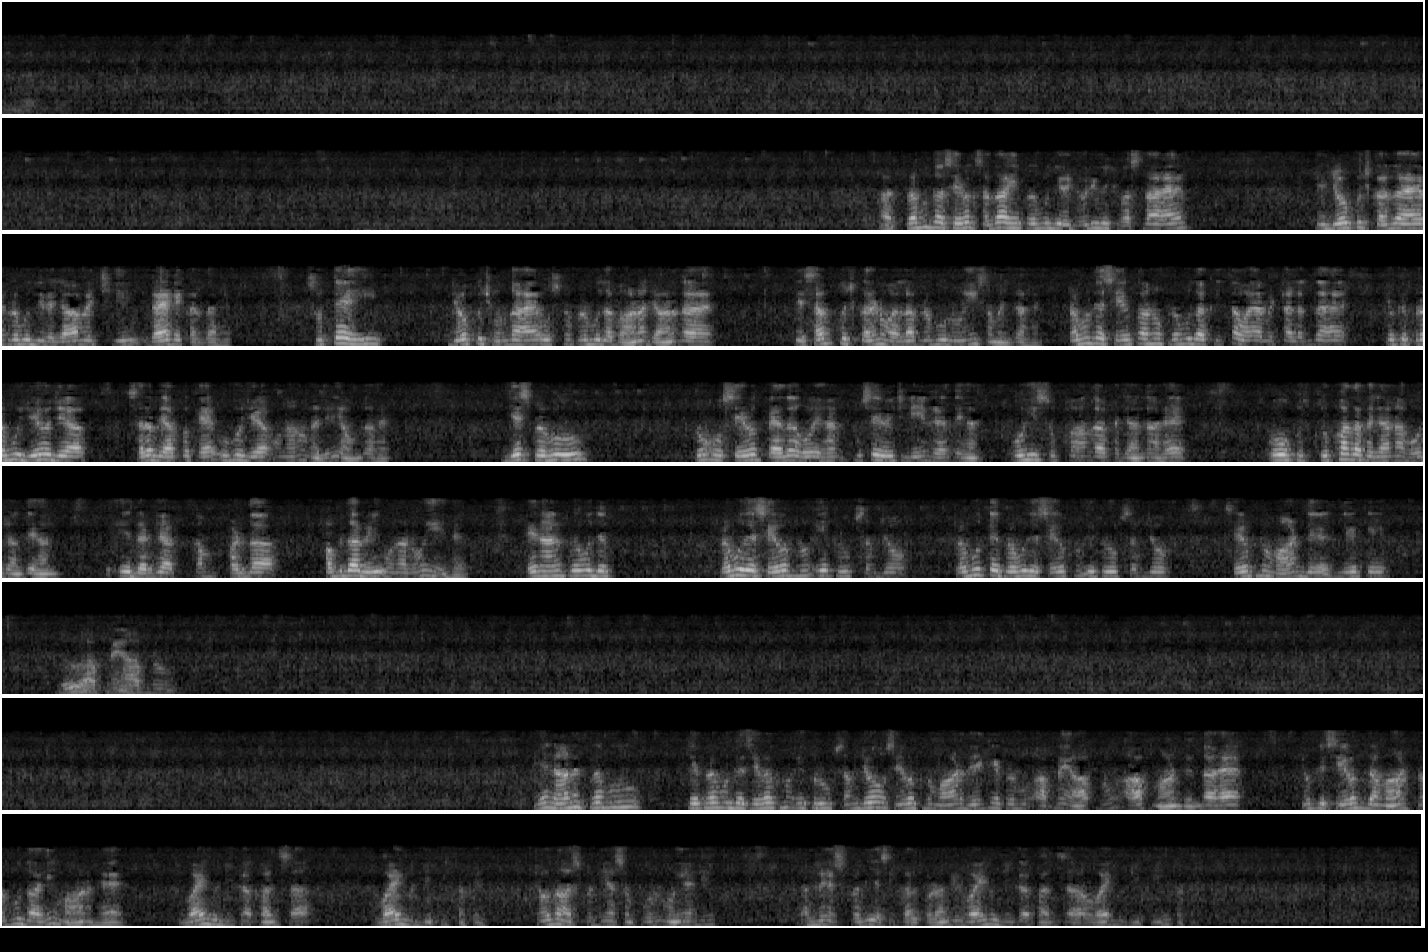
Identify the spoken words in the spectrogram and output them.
ਪ੍ਰਭੂ ਦਾ ਸੇਵਕ ਸਦਾ ਹੀ ਪ੍ਰਭੂ ਦੀ ਹਜ਼ੂਰੀ ਵਿੱਚ ਵਸਦਾ ਹੈ। ਤੇ ਜੋ ਕੁਝ ਕਰਦਾ ਹੈ, ਪ੍ਰਭੂ ਦੀ ਰਜ਼ਾ ਵਿੱਚ ਹੀ ਰਹਿ ਕੇ ਕਰਦਾ ਹੈ। ਸੁੱਤੇ ਹੀ ਜੋ ਕੁਝ ਹੁੰਦਾ ਹੈ, ਉਸ ਨੂੰ ਪ੍ਰਭੂ ਦਾ ਬਾਣਾ ਜਾਣਦਾ ਹੈ ਤੇ ਸਭ ਕੁਝ ਕਰਨ ਵਾਲਾ ਪ੍ਰਭੂ ਨੂੰ ਹੀ ਸਮਝਦਾ ਹੈ। ਪ੍ਰਭੂ ਦੇ ਸੇਵਕਾਂ ਨੂੰ ਪ੍ਰਭੂ ਦਾ ਕੀਤਾ ਹੋਇਆ ਮਿੱਠਾ ਲੱਗਦਾ ਹੈ, ਕਿਉਂਕਿ ਪ੍ਰਭੂ ਜਿਹੋ ਜਿਹਾ ਸਰਵ ਵਿਆਪਕ ਹੈ, ਉਹ ਜਿਹਾ ਉਹਨਾਂ ਨੂੰ ਨਜ਼ਰੀ ਆਉਂਦਾ ਹੈ। ਜਿਸ ਪ੍ਰਭੂ ਤੋਂ ਉਹ ਸੇਵਕ ਪੈਦਾ ਹੋਏ ਹਨ, ਉਸੇ ਵਿੱਚ ਲੀਨ ਰਹਿੰਦੇ ਹਨ। ਉਹੀ ਸੁੱਖਾਂ ਦਾ ਖਜ਼ਾਨਾ ਹੈ, ਉਹ ਸੁੱਖਾਂ ਦਾ ਖਜ਼ਾਨਾ ਹੋ ਜਾਂਦੇ ਹਨ ਇਹ ਦਰਜਾ ਕਮ ਫੜਦਾ, ਫਬਦਾ ਵੀ ਉਹਨਾਂ ਨੂੰ ਹੀ ਹੈ। ਇਹ ਨਾਨਕ, ਪ੍ਰਭੂ ਦੇ ਪ੍ਰਭੂ ਦੇ ਸੇਵਕ ਨੂੰ ਇੱਕ ਰੂਪ ਸਮਝੋ, ਪ੍ਰਭੂ ਤੇ ਪ੍ਰਭੂ ਦੇ ਸੇਵਕ ਨੂੰ ਇੱਕ ਰੂਪ ਸਮਝੋ, ਸੇਵਕ ਨੂੰ ਮਾਣ ਦੇ ਦੇ ਕੇ ਗੁਰੂ ਆਪਣੇ ਆਪ ਨੂੰ ਇਹ ਨਾਨਕ ਪ੍ਰਭੂ ਤੇ ਪ੍ਰਭੂ ਦੇ ਸੇਵਕ ਨੂੰ ਇੱਕ ਰੂਪ ਸਮਝੋ, ਸੇਵਕ ਨੂੰ ਮਾਣ ਦੇ ਕੇ ਪ੍ਰਭੂ ਆਪਣੇ ਆਪ ਨੂੰ ਆਪ ਮਾਣ ਦਿੰਦਾ ਹੈ, ਕਿਉਂਕਿ ਸੇਵਕ ਦਾ ਮਾਣ ਪ੍ਰਭੂ ਦਾ ਹੀ ਮਾਣ ਹੈ। ਵਾਹਿਗੁਰੂ ਜੀ ਕਾ ਖਾਲਸਾ, ਵਾਹਿਗੁਰੂ ਜੀ ਕੀ ਫਤਿਹ। 14 ਅਸਪਦੀਆਂ ਸੰਪੂਰਨ ਹੋਈਆਂ ਜੀ। ਅਗਲੇ ਅਸਪਦੀ ਅਸੀਂ ਕੱਲ ਪੜਾਂਗੇ ਵਾਹਿਗੁਰੂ ਜੀ ਕਾ ਖਾਲਸਾ, ਵਾਹਿਗੁਰੂ ਜੀ ਕੀ ਫਤਿਹ।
